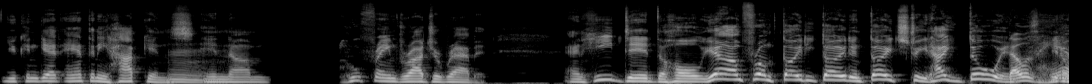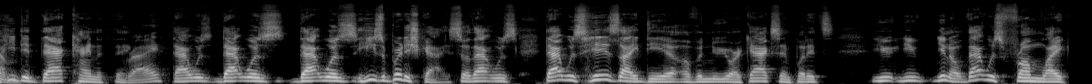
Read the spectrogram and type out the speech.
you can get Anthony Hopkins mm. in um Who Framed Roger Rabbit and he did the whole yeah i'm from 33rd and 3rd street. How you doing? That was him you know he did that kind of thing. Right. That was that was that was he's a british guy. So that was that was his idea of a new york accent. But it's you you you know that was from like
